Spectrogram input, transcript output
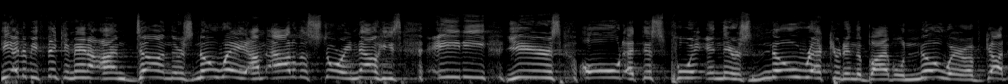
He had to be thinking, man, I'm done. There's no way. I'm out of the story. Now he's 80 years old at this point, and there's no record in the Bible, nowhere of God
